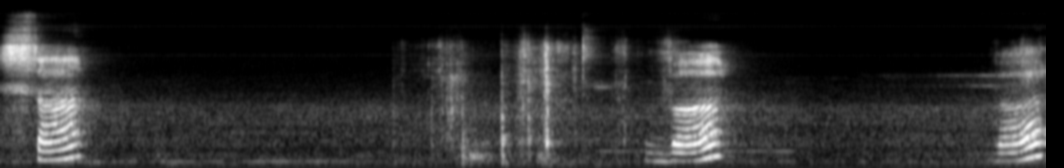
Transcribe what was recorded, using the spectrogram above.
싸, 버, 버,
